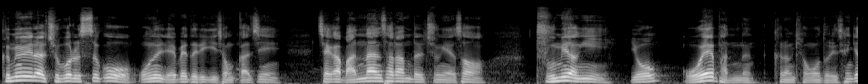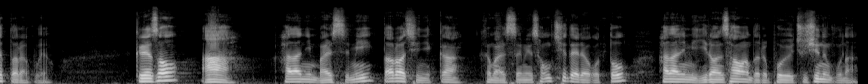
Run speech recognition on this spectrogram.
금요일 날 주보를 쓰고 오늘 예배 드리기 전까지 제가 만난 사람들 중에서 두 명이 요 오해받는 그런 경우들이 생겼더라고요. 그래서 아 하나님 말씀이 떨어지니까 그 말씀이 성취되려고 또 하나님이 이런 상황들을 보여주시는구나.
